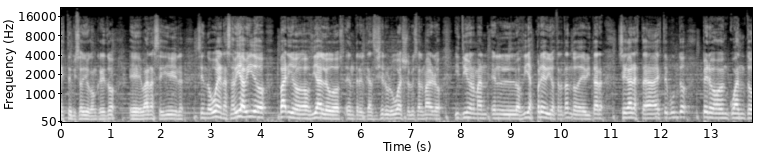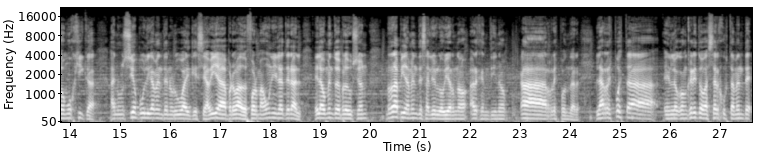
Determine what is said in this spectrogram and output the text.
este episodio concreto, eh, van a seguir siendo buenas. Había habido varios diálogos entre el canciller uruguayo Luis Almagro y Timerman en los días previos, tratando de evitar llegar hasta este punto, pero en cuanto Mujica anunció públicamente en Uruguay que se había aprobado de forma unilateral el aumento de producción, rápidamente salió el gobierno argentino a responder. La respuesta en lo concreto va a ser justamente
